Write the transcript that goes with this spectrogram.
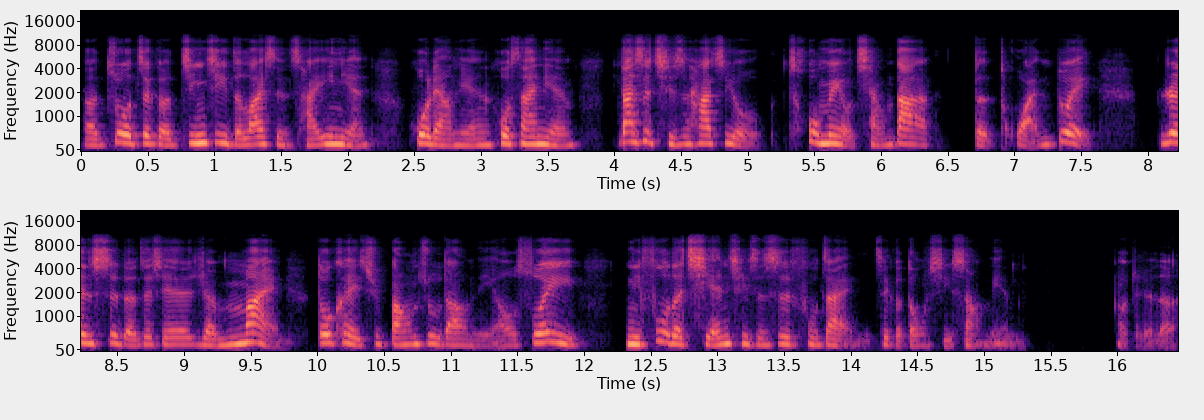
呃，做这个经济的 license 才一年或两年或三年，但是其实他是有后面有强大的团队，认识的这些人脉都可以去帮助到你哦，所以你付的钱其实是付在这个东西上面。我觉得，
